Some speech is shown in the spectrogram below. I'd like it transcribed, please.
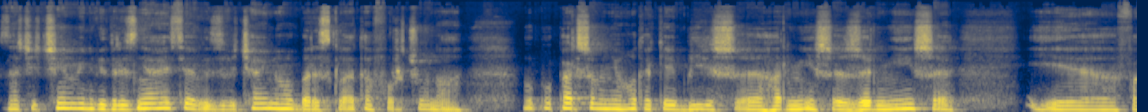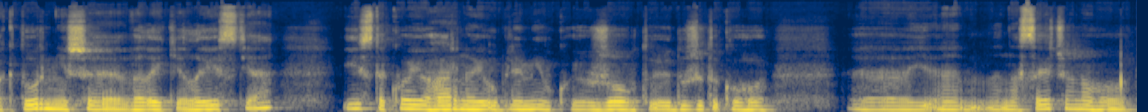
Значить, чим він відрізняється від звичайного бересклета форчуна? Ну, по-перше, в нього таке більш е, гарніше, жирніше і е, фактурніше велике листя, і з такою гарною облямівкою жовтою, дуже такого е, е, насиченого,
